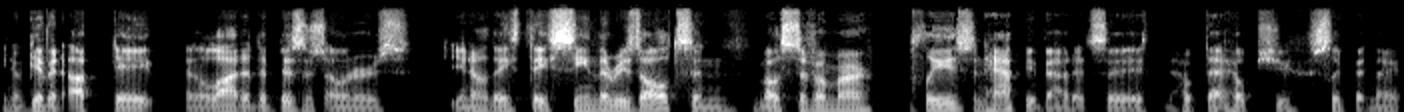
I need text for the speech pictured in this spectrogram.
you know, give an update. And a lot of the business owners, you know, they, they've seen the results and most of them are pleased and happy about it. So I hope that helps you sleep at night.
